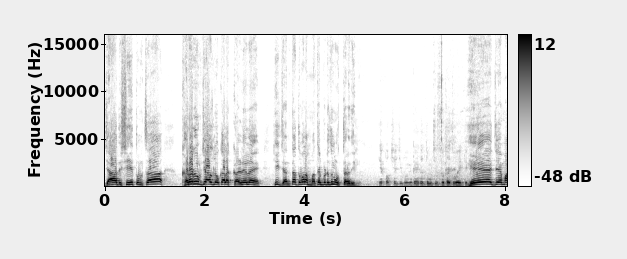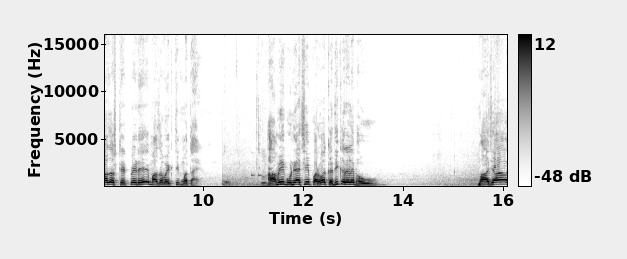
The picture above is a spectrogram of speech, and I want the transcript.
ज्या दिवशी तुमचं खरं रूप जे आज लोकांना कळलेलं आहे ही जनता तुम्हाला मतपेटीतून उत्तर देईल. हे पक्षाची भूमिका आहे का तुमची? स्वतःची वैयक्तिक? हे जे माझं स्टेटमेंट आहे माझं वैयक्तिक मत आहे. आम्ही गुन्ह्याची पर्वा कधी करेल भाऊ? माझ्या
